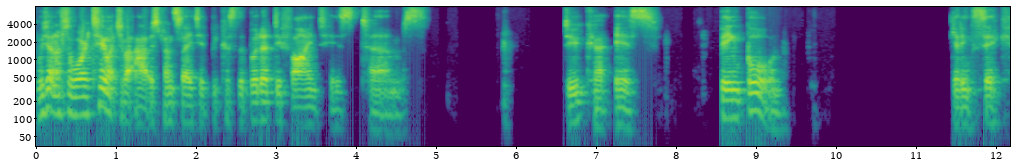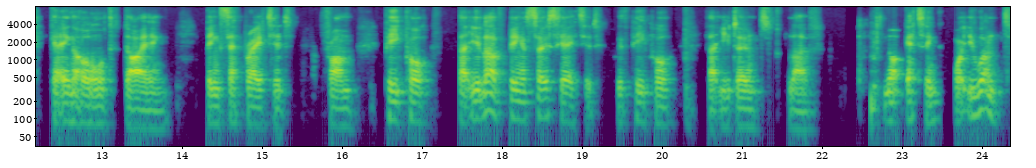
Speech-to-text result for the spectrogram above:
We don't have to worry too much about how it was translated because the Buddha defined his terms. Dukkha is being born, getting sick, getting old, dying, being separated from people that you love, being associated with people that you don't love, not getting what you want,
